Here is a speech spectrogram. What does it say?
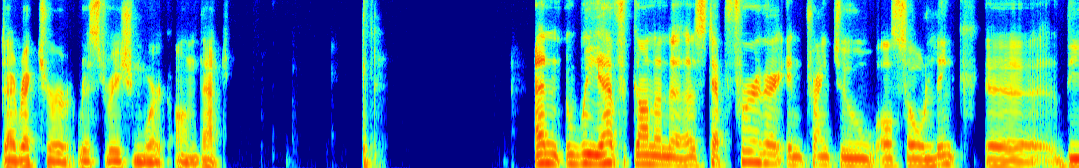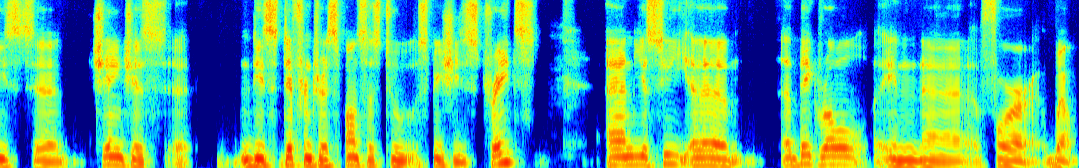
direct your restoration work on that. And we have gone a step further in trying to also link uh, these uh, changes, uh, these different responses to species traits. And you see uh, a big role in uh, for, well,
